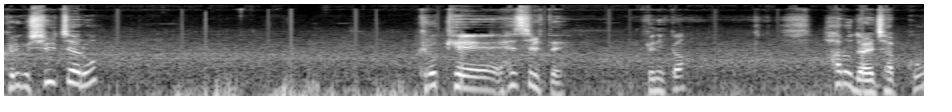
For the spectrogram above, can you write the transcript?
그리고 실제로 그렇게 했을 때 그러니까 하루 날 잡고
